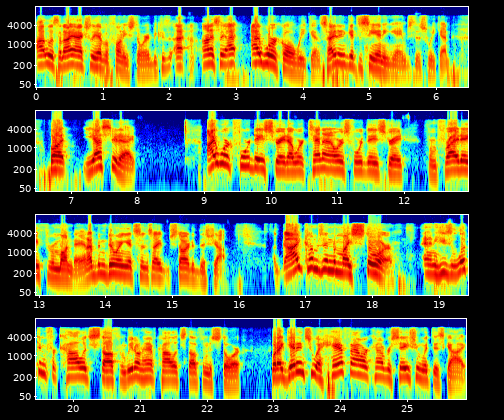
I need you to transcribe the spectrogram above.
I listen. I actually have a funny story because I honestly I I work all weekend, so I didn't get to see any games this weekend. But yesterday, I work four days straight. I work ten hours, four days straight from Friday through Monday, and I've been doing it since I started this job. A guy comes into my store and he's looking for college stuff, and we don't have college stuff in the store. But I get into a half hour conversation with this guy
